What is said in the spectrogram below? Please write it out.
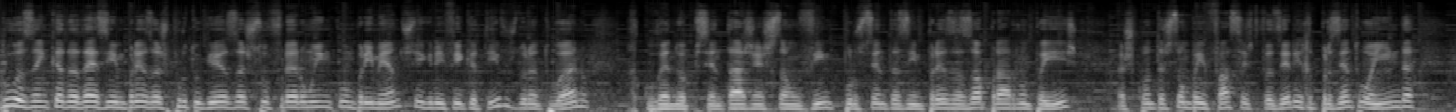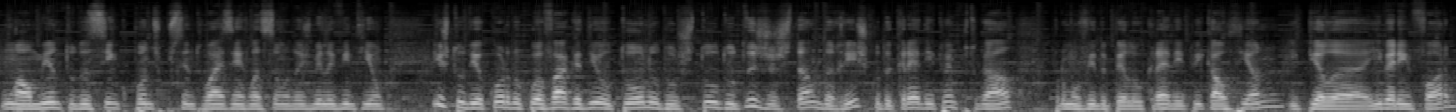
Duas em cada dez empresas portuguesas sofreram incumprimentos significativos durante o ano. Recorrendo a percentagens, são 20% das empresas a operar no país. As contas são bem fáceis de fazer e representam ainda um aumento de 5 pontos percentuais em relação a 2021. Isto de acordo com a vaga de outono do Estudo de Gestão de Risco de Crédito em Portugal, promovido pelo Crédito e Caucion e pela Iberinform.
